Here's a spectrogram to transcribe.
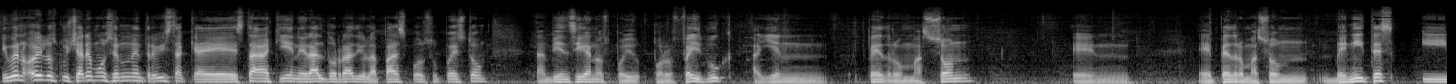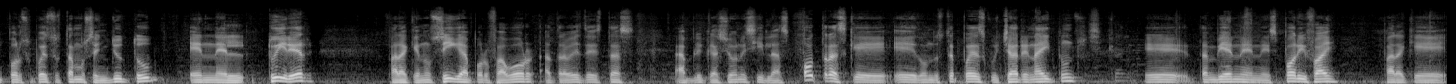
Y bueno, hoy lo escucharemos en una entrevista que está aquí en Heraldo Radio La Paz, por supuesto. También síganos por, por Facebook, ahí en Pedro Mazón, en eh, Pedro Mazón Benítez. Y por supuesto estamos en YouTube, en el Twitter, para que nos siga, por favor, a través de estas aplicaciones y las otras que eh, donde usted puede escuchar en iTunes, eh, también en Spotify, para que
